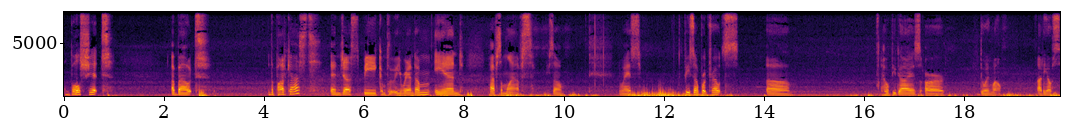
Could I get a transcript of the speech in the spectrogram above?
bullshit about the podcast and just be completely random and have some laughs. So, anyways, peace out, Brook Trouts. Um, I hope you guys are doing well. Adios.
